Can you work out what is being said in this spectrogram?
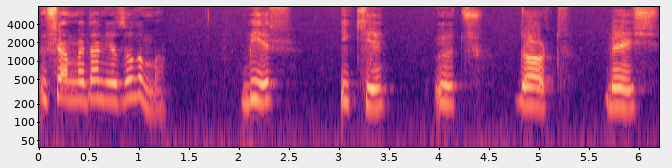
üşenmeden yazalım mı? 1, 2, 3, 4, 5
